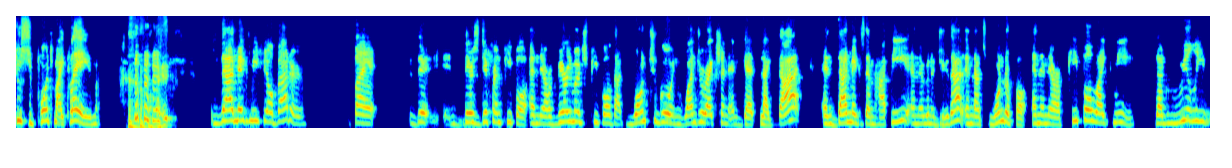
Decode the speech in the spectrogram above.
to support my claim, that makes me feel better. But the, there's different people, and there are very much people that want to go in one direction and get like that. And that makes them happy, and they're going to do that. And that's wonderful. And then there are people like me that really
